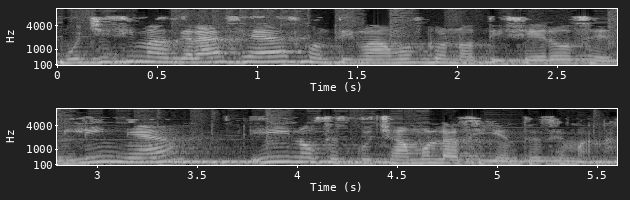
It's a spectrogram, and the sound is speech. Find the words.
Muchísimas gracias, continuamos con noticieros en línea y nos escuchamos la siguiente semana.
